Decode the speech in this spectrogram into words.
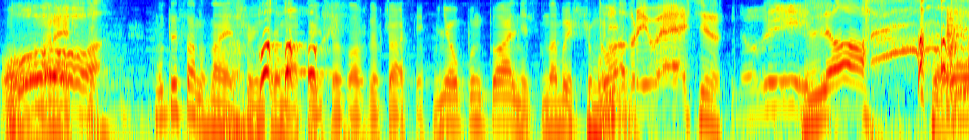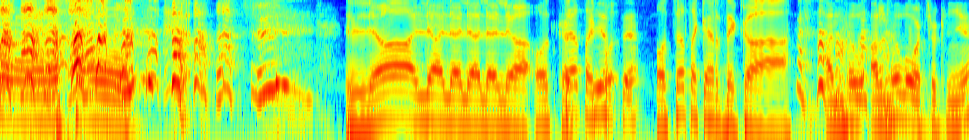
о, нарешті. Ну ти сам знаєш, що він промахується завжди в часі. В нього пунктуальність на вищому рівні. Добрий вечір! Добрий! Ля! О, ля, ля, ля, ля, ля. Оце так, оце так РДК. Ангел, ангелочок, ні?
